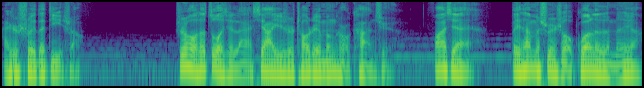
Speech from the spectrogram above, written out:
还是睡在地上。之后，他坐起来，下意识朝这门口看去，发现被他们顺手关了的门呀，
